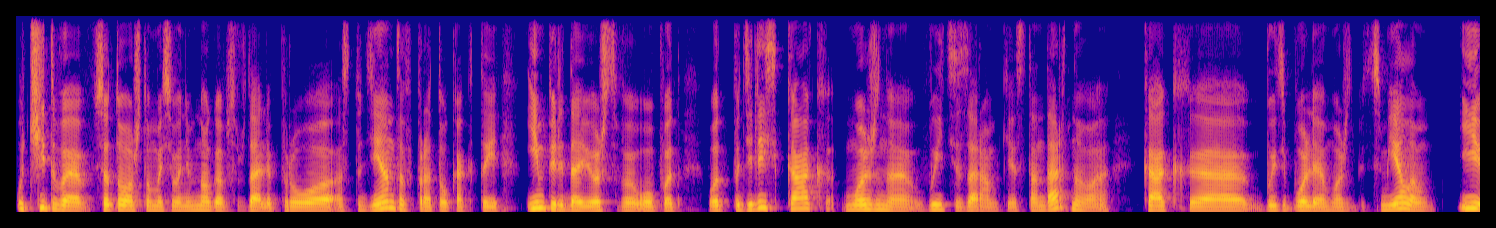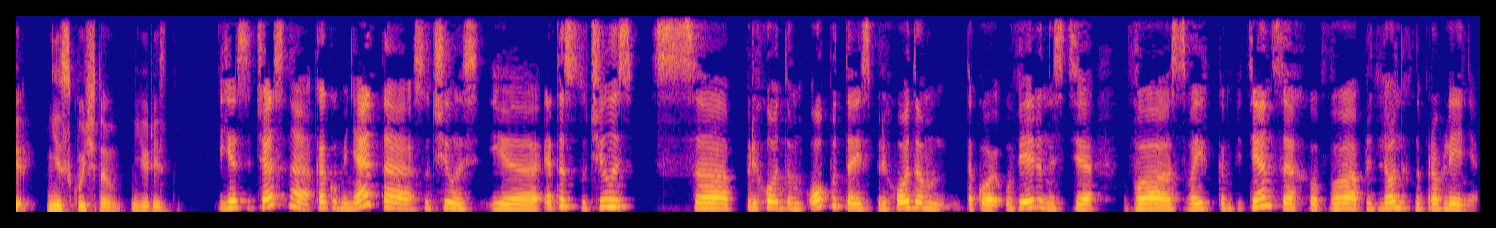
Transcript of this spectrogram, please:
учитывая все то, что мы сегодня много обсуждали про студентов, про то, как ты им передаешь свой опыт, вот поделись, как можно выйти за рамки стандартного, как э, быть более, может быть, смелым, и нескучным юристом. Если честно, как у меня это случилось, и это случилось с приходом опыта и с приходом такой уверенности в своих компетенциях в определенных направлениях.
